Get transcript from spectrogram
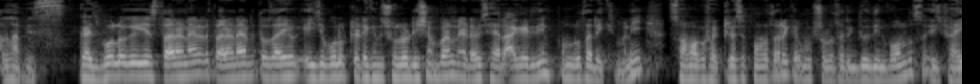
আল্লাহ হাফিজ। গাইজ বলো গিয়েছে তারানার তারানার তো যাই হোক, এই যে বলকটা এটা কিন্তু ষোলো ডিসেম্বর এটা হচ্ছে এর আগের দিন, পনেরো তারিখ মানে সো আমাকে ফ্যাক্টরি আছে পনেরো তারিখ এবং ষোলো তারিখ দুই দিন বন্ধ সো এই ভাই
